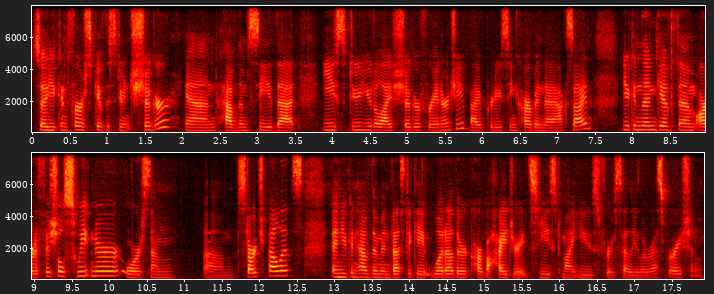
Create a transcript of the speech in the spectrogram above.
So you can first give the students sugar and have them see that yeast do utilize sugar for energy by producing carbon dioxide. You can then give them artificial sweetener or some um, starch pellets, and you can have them investigate what other carbohydrates yeast might use for cellular respiration.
